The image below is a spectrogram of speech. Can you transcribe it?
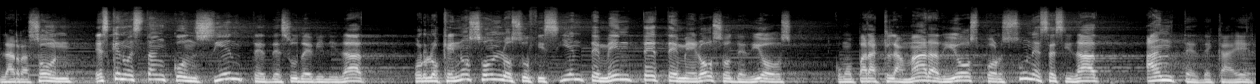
La razón es que no están conscientes de su debilidad, por lo que no son lo suficientemente temerosos de Dios como para clamar a Dios por su necesidad antes de caer.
